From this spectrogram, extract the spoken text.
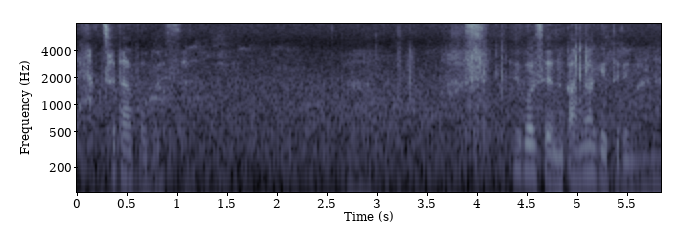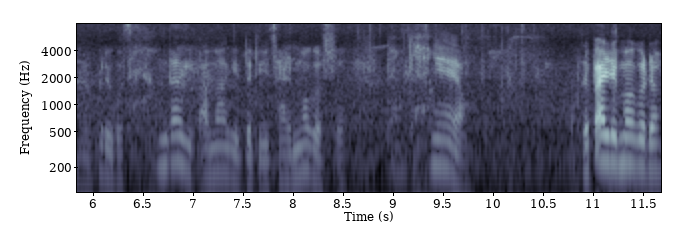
딱 쳐다보고 있어요. 이곳에는 까마귀들이 많아요. 그리고 상당히 까마귀들이 잘 먹었어. 통통해요. 그래, 빨리 먹으려.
